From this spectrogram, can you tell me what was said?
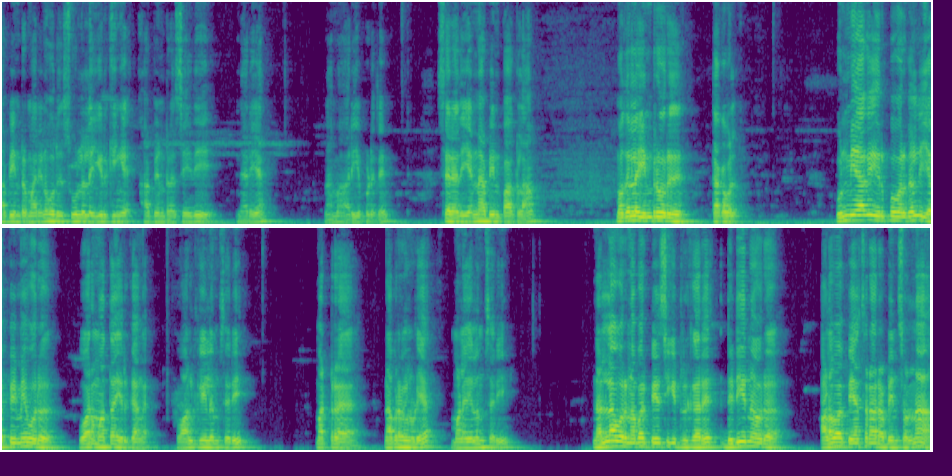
அப்படின்ற மாதிரியான ஒரு சூழ்நிலை இருக்கீங்க அப்படின்ற செய்தி நிறைய நாம் அறியப்படுது. சரி அது என்ன அப்படின்னு பார்க்கலாம். முதல்ல இன்று ஒரு தகவல். உண்மையாக இருப்பவர்கள் எப்பயுமே ஒரு ஓரமாக தான் இருக்காங்க. வாழ்க்கையிலும் சரி மற்ற நபர்களுடைய மனதிலும் சரி. நல்லா ஒரு நபர் பேசிக்கிட்டு இருக்காரு. திடீர்னு அவர் அளவாக பேசுகிறார் அப்படின்னு சொன்னால்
